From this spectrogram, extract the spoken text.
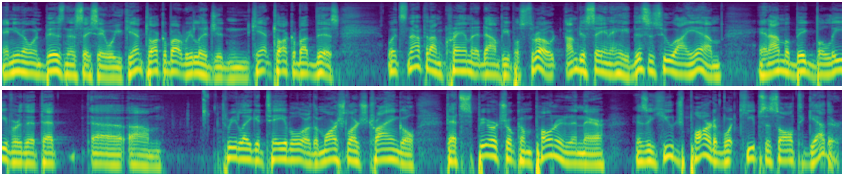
And you know, in business, they say, well, you can't talk about religion and you can't talk about this. Well, it's not that I'm cramming it down people's throat. I'm just saying, hey, this is who I am, and I'm a big believer that that. Uh, um, three-legged table or the martial arts triangle that spiritual component in there is a huge part of what keeps us all together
